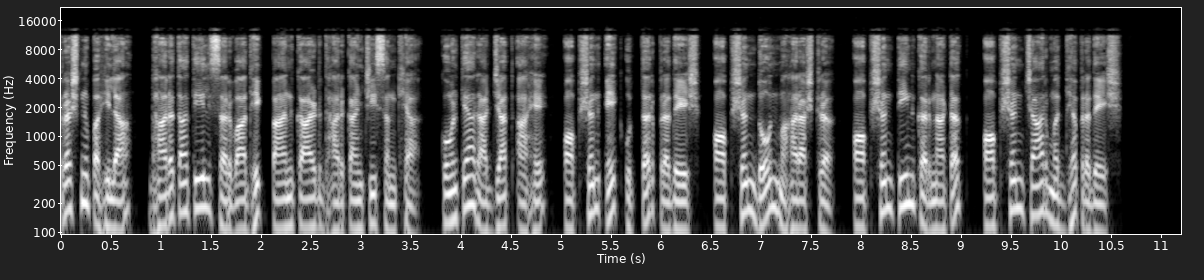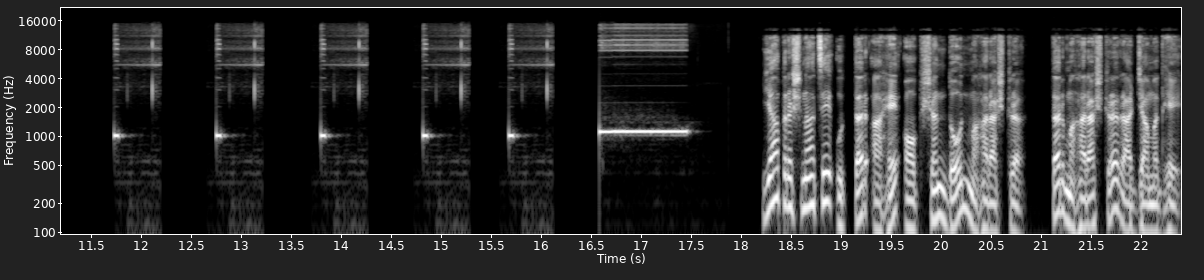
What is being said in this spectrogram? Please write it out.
प्रश्न पहिला, भारतातील सर्वाधिक पॅन कार्ड धारकांची संख्या कोणत्या राज्यात आहे? ऑप्शन एक उत्तर प्रदेश, ऑप्शन दोन महाराष्ट्र, ऑप्शन तीन कर्नाटक, ऑप्शन चार मध्य प्रदेश. या प्रश्नाचे उत्तर आहे ऑप्शन दोन महाराष्ट्र, तर महाराष्ट्र राज्यामध्ये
